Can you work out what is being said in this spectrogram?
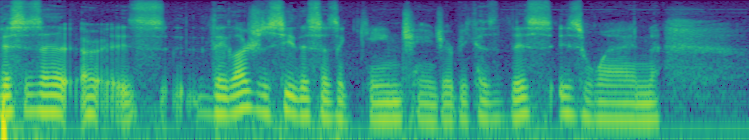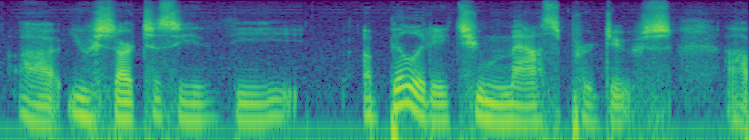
this is a, a is they largely see this as a game changer because this is when uh, you start to see the ability to mass produce. Uh,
